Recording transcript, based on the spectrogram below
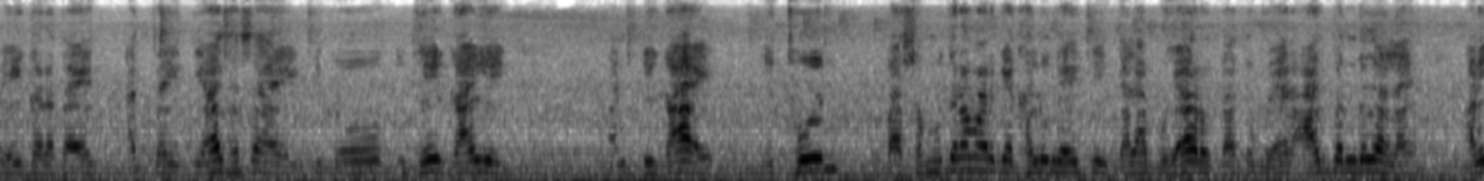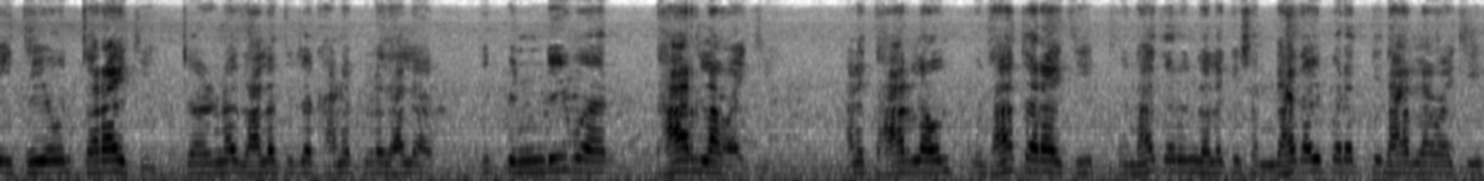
हे करत आहेत. आजचा इतिहास असा आहे की तो इथे गाय यायची. आणि ती गाय इथून बा समुद्रामार्गे खालून यायची. त्याला भुयार होता. तो भुयार आज बंद झाला आहे आणि इथे येऊन चरायची. चरणं झालं तुझं खाणं पिणं झालं की पिंडीवर धार लावायची. आणि धार लावून पुन्हा चरायची पुन्हा चरून झालं की संध्याकाळी परत ती धार लावायची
